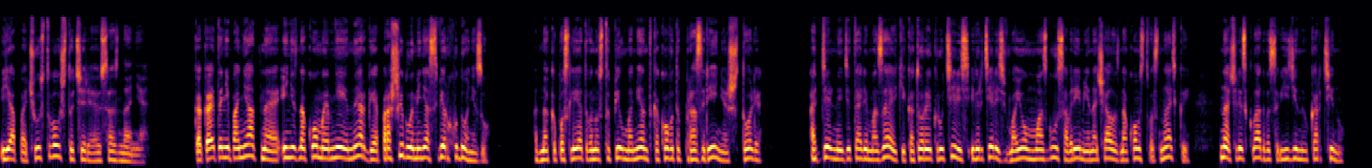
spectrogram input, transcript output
Я почувствовал, что теряю сознание. Какая-то непонятная и незнакомая мне энергия прошибла меня сверху донизу. Однако после этого наступил момент какого-то прозрения, что ли. Отдельные детали мозаики, которые крутились и вертелись в моем мозгу со времени начала знакомства с Надькой, начали складываться в единую картину.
